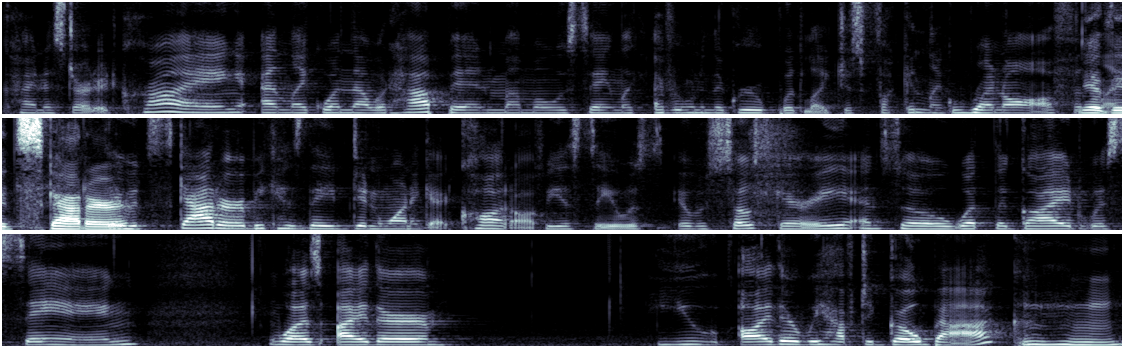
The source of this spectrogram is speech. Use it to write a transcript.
kind of started crying and like when that would happen mama was saying like everyone in the group would like just fucking like run off and, Yeah, they'd scatter. they would scatter because they didn't want to get caught obviously it was it was so scary and so what the guide was saying was either you either we have to go back Mm-hmm.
